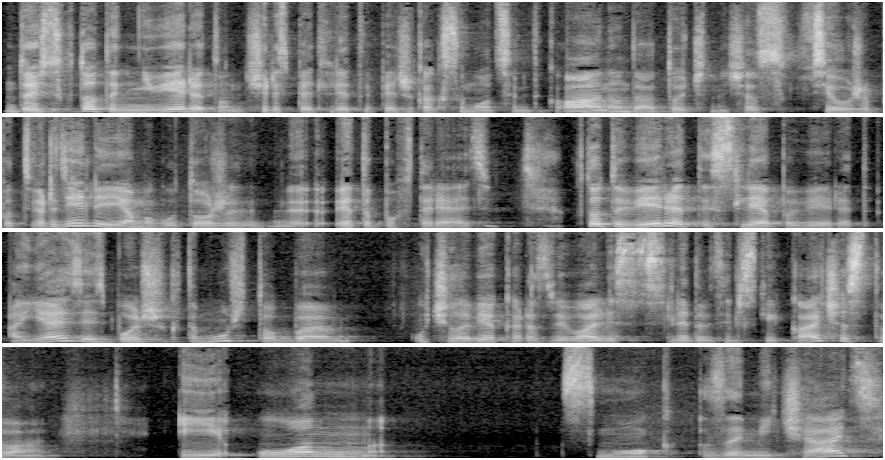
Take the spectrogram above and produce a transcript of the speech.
Ну, то есть кто-то не верит, он через пять лет, опять же, как с эмоциями, такой, а, ну да, точно, сейчас все уже подтвердили, я могу тоже э, это повторять. Кто-то верит и слепо верит, а я здесь больше к тому, чтобы у человека развивались исследовательские качества, и он смог замечать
